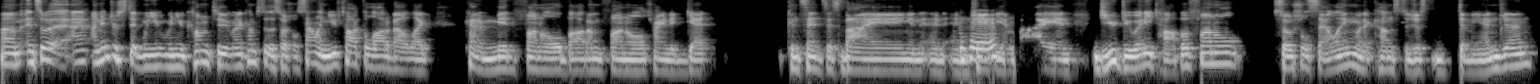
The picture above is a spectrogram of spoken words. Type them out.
Um, and so I, I'm interested when you when you come to when it comes to the social selling, you've talked a lot about like kind of mid funnel, bottom funnel, trying to get consensus buying and and, and Mhm. champion buy-in. Do you do any top of funnel social selling when it comes to just demand gen?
